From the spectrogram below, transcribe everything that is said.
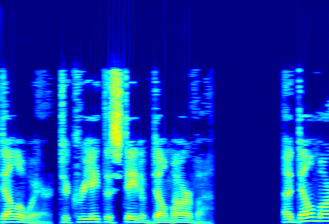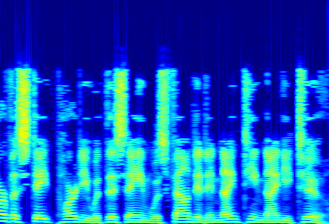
Delaware, to create the state of Delmarva. A Delmarva state party with this aim was founded in 1992.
